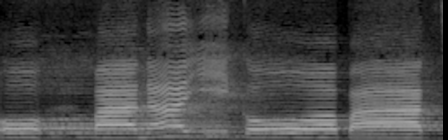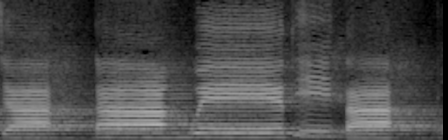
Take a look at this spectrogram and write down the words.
โอปานายิโกปัจจาตังเวทิตาโพ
